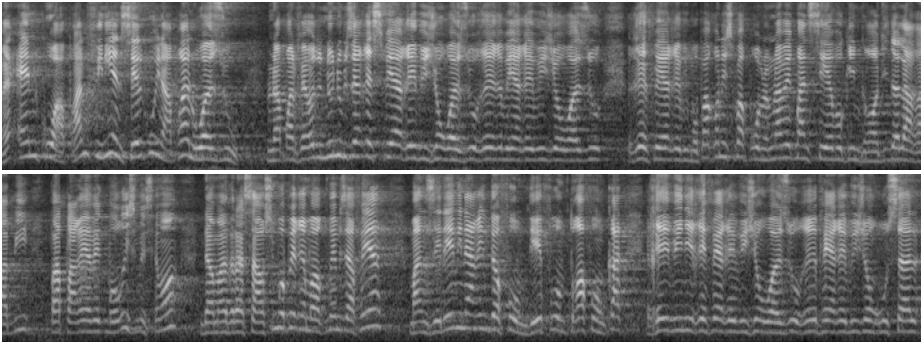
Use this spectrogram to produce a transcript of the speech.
Un quoi apprendre, fini, un seul coup, il apprend oiseau. Nous n'avons faire nous nous besoin refaire révision oiseau refaire révision oiseau refaire révision. Pas connaît pas problème avec mon cerveau qui grandit dans l'Arabie pas pareil avec Maurice mais c'est moi dans madrasa aussi moi peux remarquer même affaire mes élèves ils arrivent de forme deux formes trois formes quatre revenir refaire révision oiseau refaire révision roussel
